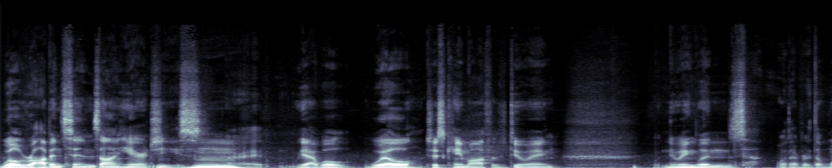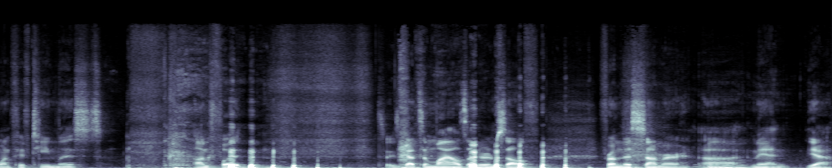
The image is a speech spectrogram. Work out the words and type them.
Will Robinson's on here. Jeez. Mm. All right. Yeah. Well, Will just came off of doing New England's whatever the 115 list on foot. so he's got some miles under himself from this summer. Uh, man, yeah.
